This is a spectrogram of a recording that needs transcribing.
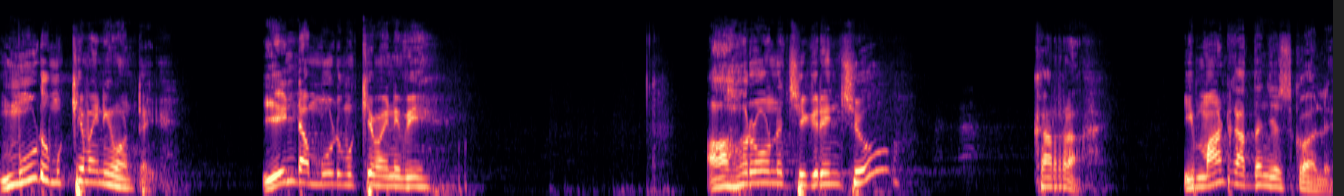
మూడు ముఖ్యమైనవి ఉంటాయి. ఏంటి ఆ మూడు ముఖ్యమైనవి? అహరోను చిగురించు కర్ర. ఈ మాటకు అర్థం చేసుకోవాలి.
